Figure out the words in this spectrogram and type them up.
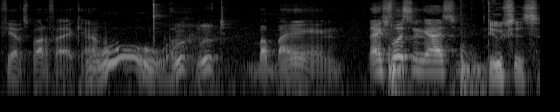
If you have a Spotify account. Woot, woot. Ba bang. Thanks for listening, guys. Deuces.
